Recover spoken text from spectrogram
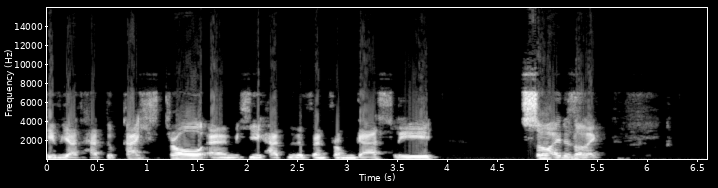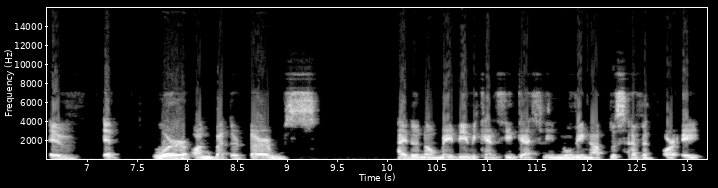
Kvyat had to catch Stroll, and he had to defend from Gasly. So I don't know, like if it were on better terms, I don't know. Maybe we can see Gasly moving up to seventh or eighth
